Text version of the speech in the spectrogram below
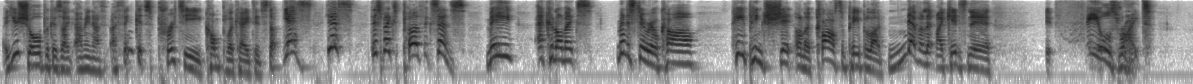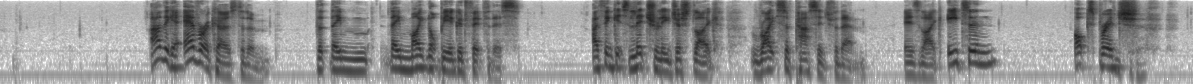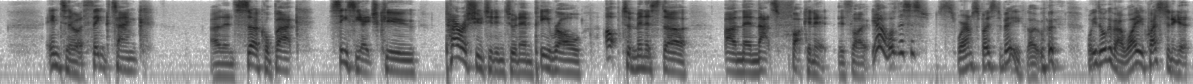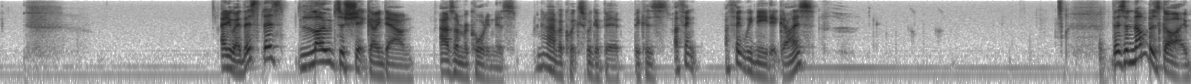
Are you sure? Because I, I mean, I, I think it's pretty complicated stuff. Yes, yes, this makes perfect sense. Me, economics, ministerial car, heaping shit on a class of people I'd never let my kids near. It feels right. I don't think it ever occurs to them that they they might not be a good fit for this. I think it's literally just like rites of passage for them. Is like Eton, Oxbridge, into a think tank, and then circle back, CCHQ, parachuted into an MP role, up to minister, and then that's fucking it. It's like, yeah, well, this is, this is where I'm supposed to be. Like, what are you talking about? Why are you questioning it? Anyway, there's there's loads of shit going down as I'm recording this. I'm gonna have a quick swig of beer because I think I think we need it, guys. There's a numbers guy,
